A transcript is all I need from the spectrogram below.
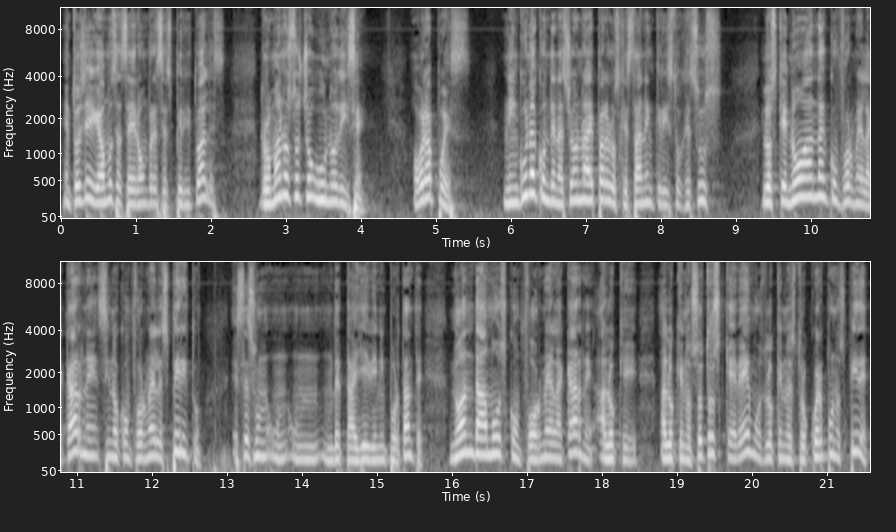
Entonces llegamos a ser hombres espirituales. Romanos 8.1 dice, ahora pues, ninguna condenación hay para los que están en Cristo Jesús, los que no andan conforme a la carne, sino conforme al Espíritu. Este es un, detalle bien importante. No andamos conforme a la carne, a lo, que, a lo que nosotros queremos, lo que nuestro cuerpo nos pide,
